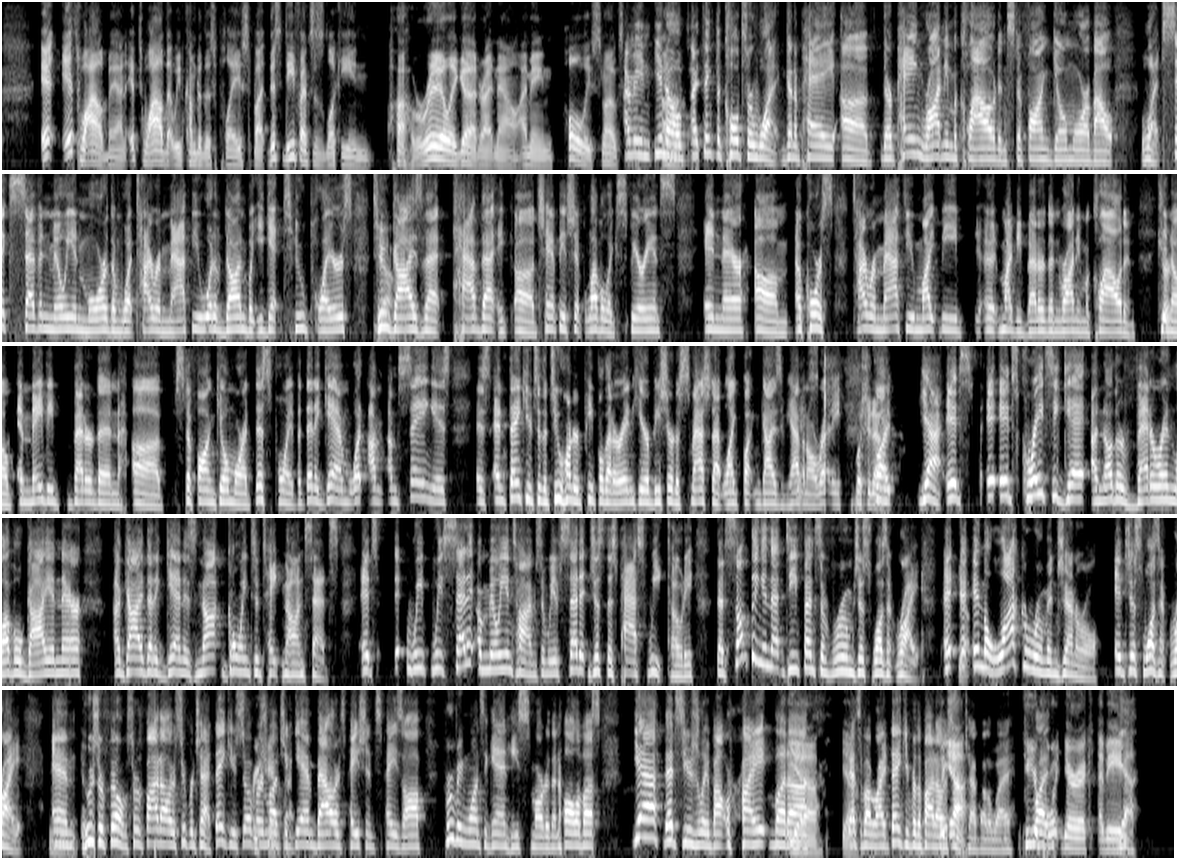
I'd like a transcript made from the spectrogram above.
it it's wild, man. It's wild that we've come to this place, but this defense is looking really good right now. I mean, holy smokes. I mean, you know, um, I think the Colts are what going to pay uh they're paying Rodney McLeod and Stephon Gilmore about what six, seven million more than what Tyrann Mathieu would have done, but you get two players, two yeah. guys that have that uh championship level experience in there. Um, of course, Tyrann Mathieu might be it might be better than Rodney McLeod and sure. you know, and maybe better than uh Stephon Gilmore at this point. But then again, what I'm I'm saying is is and thank you to the 200 people that are in here. Be sure to smash that like button, guys, if you haven't yes. already. Push it but, out. Yeah, it's it, it's great to get another veteran level guy in there a guy that again is not going to take nonsense. It's it, we we said it a million times, and we've said it just this past week, Cody, that something in that defensive room just wasn't right. It, In the locker room in general, it just wasn't right. Mm-hmm. And Hoosier Films for the five dollars super chat. Thank you so Appreciate very much. That. Again, Ballard's patience pays off, proving once again he's smarter than all of us. Yeah, that's usually about right, but uh, yeah. Yeah. That's about right. Thank you for the five dollars yeah. chat, by the way. To your but, point, Derek. I mean, yeah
